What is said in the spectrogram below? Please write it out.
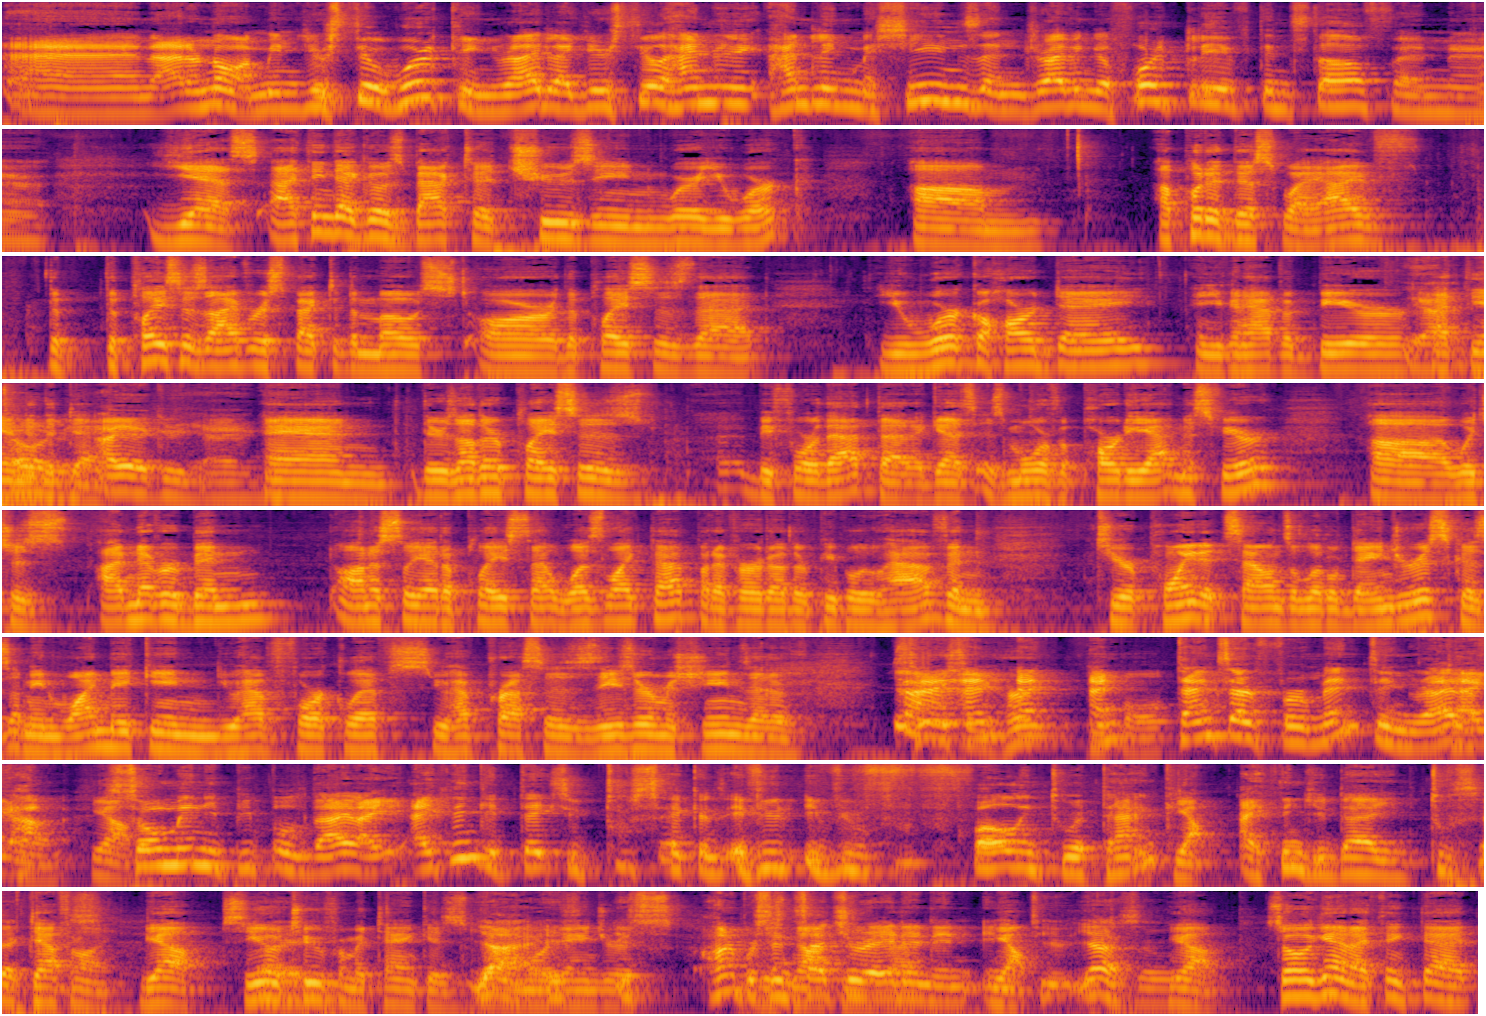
And I don't know. I mean, you're still working, right? Like you're still handling handling machines and driving a forklift and stuff. And uh, Yes, I think that goes back to choosing where you work. Um, I'll put it this way: I've the the places I've respected the most are the places that you work a hard day and you can have a beer yeah, at the end of the day. I agree. I agree. and there's other places before that that I guess is more of a party atmosphere, uh, which is I've never been honestly at a place that was like that, but I've heard other people who have. And to your point, it sounds a little dangerous because I mean, winemaking you have forklifts, you have presses. These are machines that have Yeah, seriously and, hurt and, and people. tanks are fermenting, right? Like how, yeah. so many people die. Like I think it takes you two seconds if you if you f- fall into a tank. Yeah. I think you die in two seconds. Definitely, yeah. CO two Right. from a tank is Yeah, more it's, dangerous. It's hundred percent saturated in, in Yeah. two- yeah. So Yeah. So again, I think that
